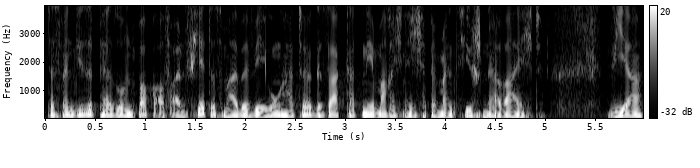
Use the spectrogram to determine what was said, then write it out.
dass wenn diese Person Bock auf ein viertes Mal Bewegung hatte, gesagt hat, nee, mache ich nicht, ich habe ja mein Ziel schon erreicht. Wir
